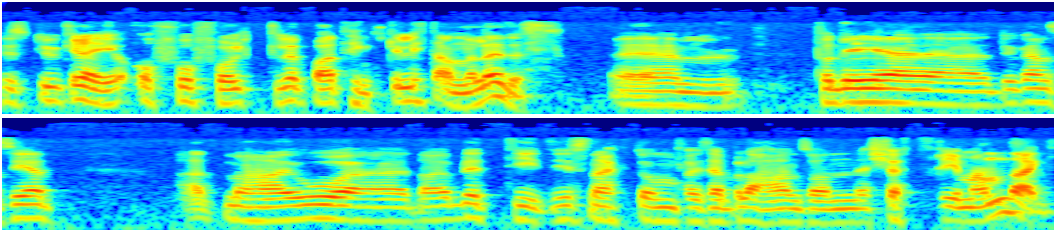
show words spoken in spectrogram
hvis du greier å få folk til å bare tenke litt annerledes. Um, fordi eh, du kan si at, at vi har jo, eh, det har jo blitt tidlig snakket om f.eks. å ha en sånn kjøttfri mandag.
